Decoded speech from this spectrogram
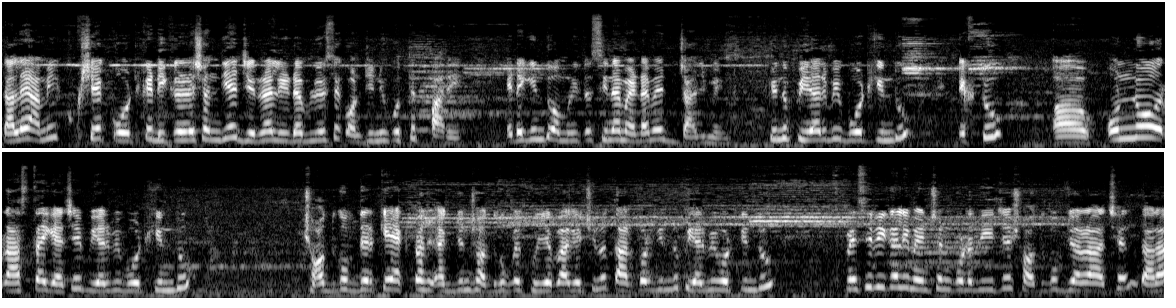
তাহলে আমি সে কোর্টকে ডিক্লারেশন দিয়ে জেনারেল ইডাব্লিউএস কন্টিনিউ করতে পারে। এটা কিন্তু অমৃতা সিনহা ম্যাডামের জাজমেন্ট কিন্তু পিআরবি বোর্ড কিন্তু একটু অন্য রাস্তায় গেছে। পিআরবি বোর্ড কিন্তু সদগোপদেরকে একটা, একজন সদগোপকে খুঁজে পাওয়া গেছিল। তারপর কিন্তু পিআরবি বোর্ড কিন্তু স্পেসিফিক্যালি মেনশন করে দিয়েছে, সদগোপ যারা আছেন তারা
